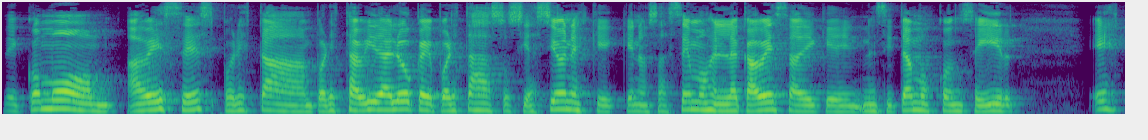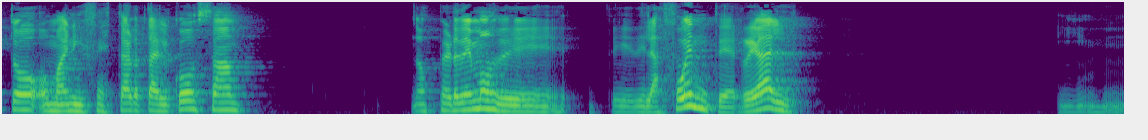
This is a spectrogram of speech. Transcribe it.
de cómo a veces por esta, por esta vida loca y por estas asociaciones que, nos hacemos en la cabeza de que necesitamos conseguir esto o manifestar tal cosa, nos perdemos de, la fuente real. Y,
